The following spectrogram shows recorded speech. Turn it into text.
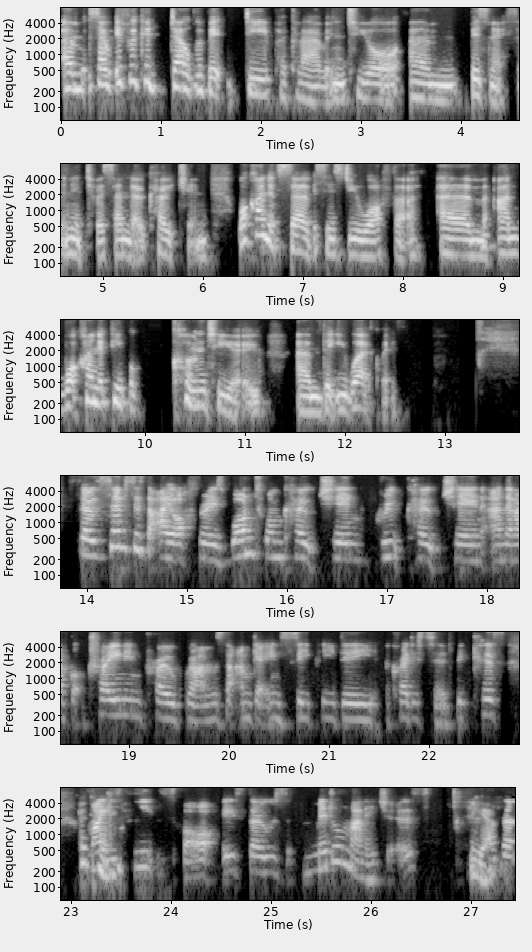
Um, so if we could delve a bit deeper, Claire, into your um, business and into Ascendo coaching, what kind of services do you offer um, and what kind of people come to you um, that you work with? So the services that I offer is one-to-one coaching, group coaching, and then I've got training programs that I'm getting CPD accredited because my sweet spot is those middle managers Yeah. that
